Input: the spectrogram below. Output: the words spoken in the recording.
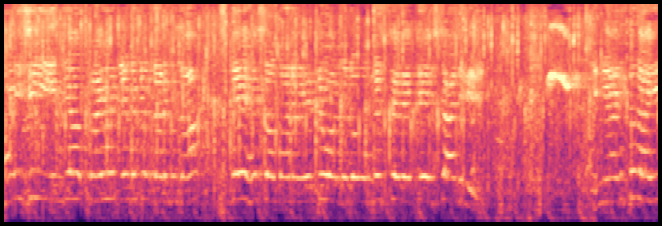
മൈജി ഇന്ത്യ പ്രൈവറ്റ് ലിമിറ്റഡ് നൽകുന്ന സ്നേഹ മിസ്റ്റർ എ കെ ഷാജി. ഇനി അടുത്തതായി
